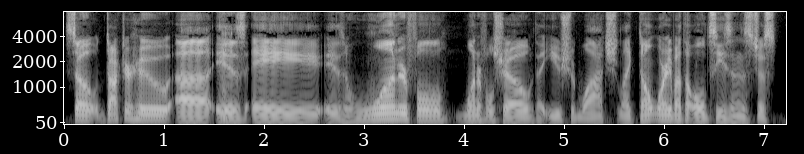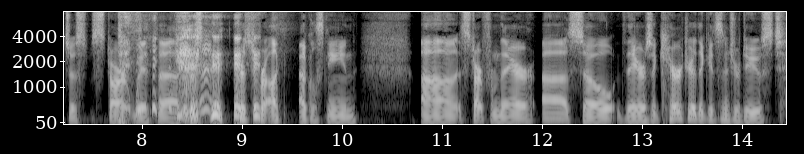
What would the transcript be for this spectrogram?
So Doctor Who uh, is a is a wonderful wonderful show that you should watch. Like don't worry about the old seasons. Just just start with uh, Christopher Eck- Eccleston. Uh, start from there. Uh, so there's a character that gets introduced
